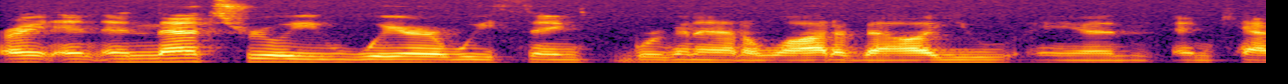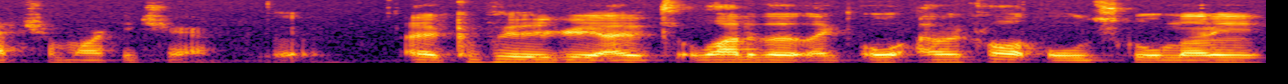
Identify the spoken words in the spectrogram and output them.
right? And and that's really where we think we're going to add a lot of value and and capture market share. Yeah, I completely agree. I, it's a lot of the like old, I would call it old school money.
